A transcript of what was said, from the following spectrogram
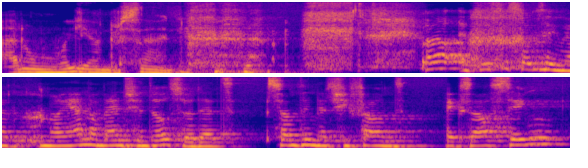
I don't really understand. Well, this is something that Mariama mentioned also that something that she found exhausting,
